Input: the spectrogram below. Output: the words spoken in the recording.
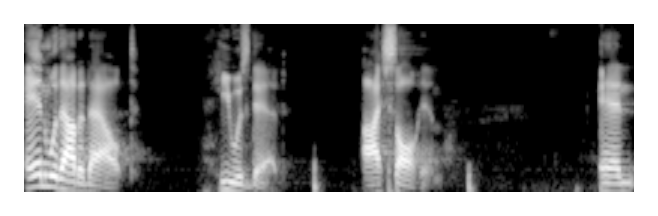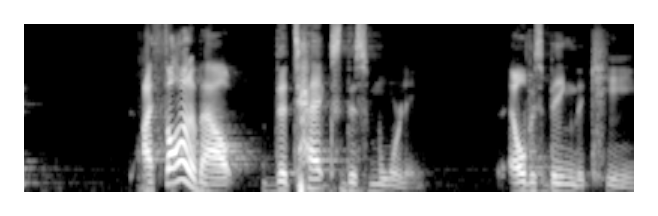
and without a doubt, he was dead. I saw him. And I thought about the text this morning Elvis being the king,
